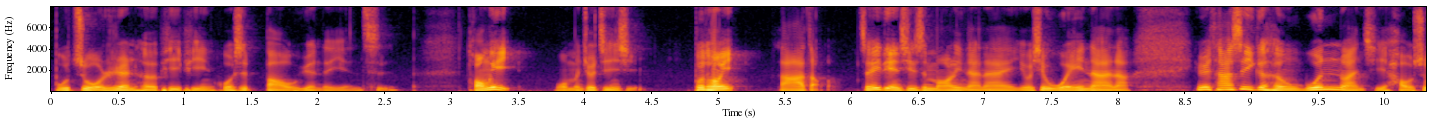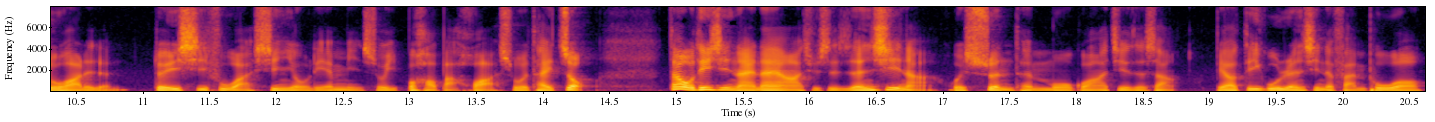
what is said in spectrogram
不做任何批评或是抱怨的言辞。同意我们就进行，不同意拉倒。这一点其实 Molly 奶奶有些为难啊，因为她是一个很温暖及好说话的人，对于媳妇啊心有怜悯，所以不好把话说得太重。但我提醒奶奶啊，就是人性啊会顺藤摸瓜接着上，不要低估人性的反扑哦。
